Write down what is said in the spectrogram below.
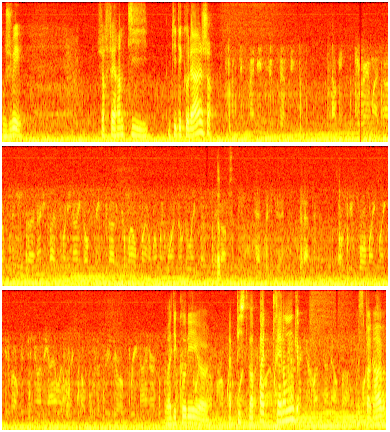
Donc je vais. Je vais refaire un petit petit décollage. On va décoller. Euh, la piste va pas être très longue. Mais c'est pas grave.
